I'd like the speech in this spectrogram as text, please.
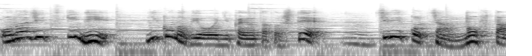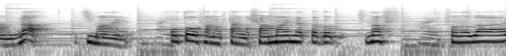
同じ月に2個の病院に通ったとしてうん。ちびこちゃんの負担が1万円。おはい。父さんの負担が3万円だったとします。はい。その場合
